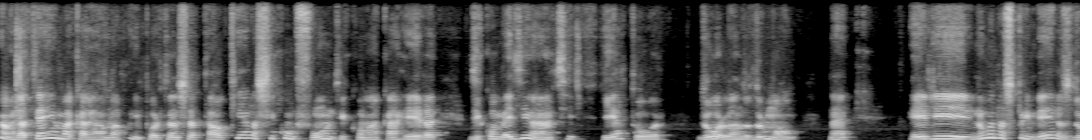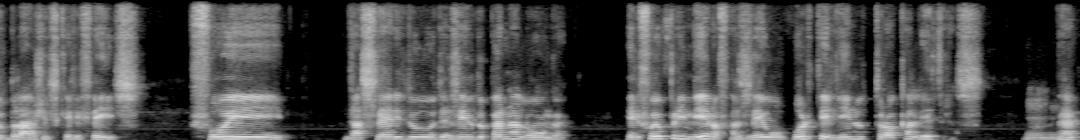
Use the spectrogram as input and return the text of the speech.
Não, ela tem uma, uma importância tal que ela se confunde com a carreira de comediante e ator do Orlando Drummond. Né? Ele, numa das primeiras dublagens que ele fez, foi da série do desenho do Pernalonga. Ele foi o primeiro a fazer o Hortelino Troca Letras. Uhum. Né?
